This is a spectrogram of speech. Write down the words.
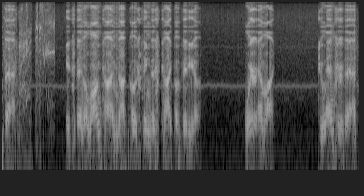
back. It's been a long time not posting this type of video. Where am I? To answer that,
